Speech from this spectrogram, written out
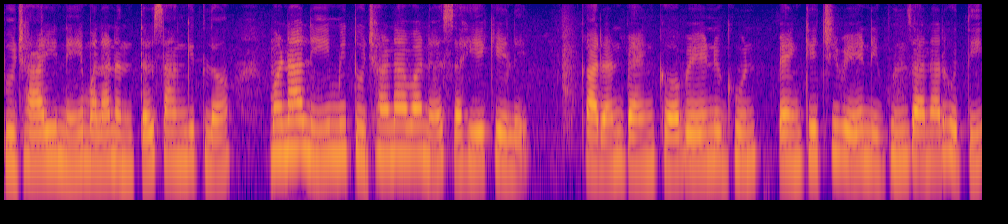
तुझ्या आईने मला नंतर सांगितलं. म्हणाली मी तुझ्या नावानं सही केले. कारण बँक वेळ निघून बँकेची वेळ निघून जाणार होती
